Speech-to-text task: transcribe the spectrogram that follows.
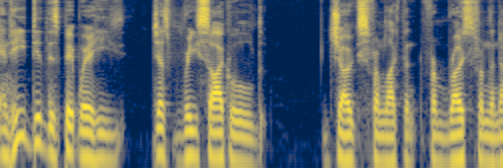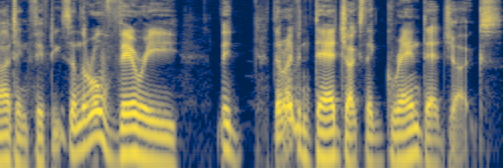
and he did this bit where he just recycled jokes from like the from roasts from the 1950s, and they're all very they they're not even dad jokes; they're granddad jokes.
